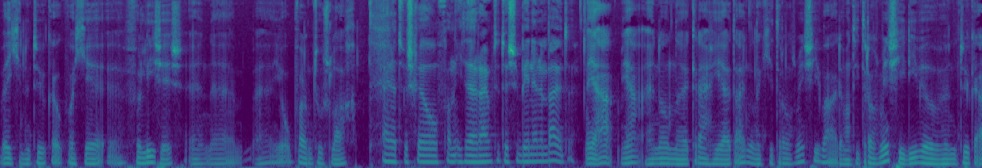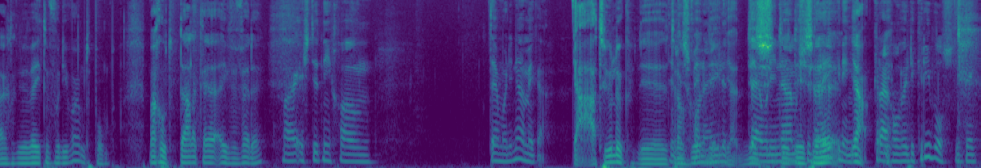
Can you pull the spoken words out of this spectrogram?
weet je natuurlijk ook wat je eh, verlies is en eh, eh, je opwarmtoeslag. En het verschil van iedere ruimte tussen binnen en buiten. Ja, ja, en dan eh, krijg je uiteindelijk je transmissiewaarde. Want die transmissie die willen we natuurlijk eigenlijk weer weten voor die warmtepomp. Maar goed, dadelijk eh, even verder. Maar is dit niet gewoon thermodynamica? Ja, tuurlijk. De Dit is transmi- gewoon een de- hele ja, dit is- dit thermodynamische is, berekening. ja, Ik krijg alweer de kriebels. Ik denk, ik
